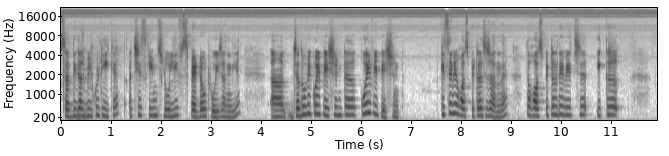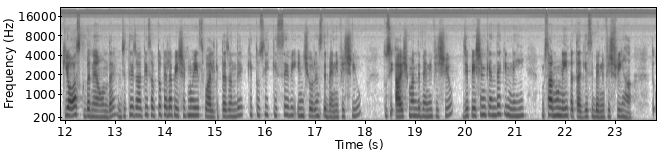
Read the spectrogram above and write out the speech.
सर्दी गल बिल्कुल ठीक है अच्छी स्कीम स्लोली स्प्रेड आउट हो ही जाती है। ਜਦੋਂ ਵੀ ਕੋਈ ਪੇਸ਼ੈਂਟ ਕੋਈ ਵੀ ਪੇਸ਼ੈਂਟ ਕਿਸੇ ਵੀ ਹਸਪੀਟਲ 'ਚ ਜਾਂਦਾ ਹੈ, ਤਾਂ ਹਸਪੀਟਲ ਦੇ ਵਿੱਚ ਇੱਕ ਕਿਓਸਕ ਬਣਿਆ ਹੁੰਦਾ ਹੈ, ਜਿੱਥੇ ਜਾ ਕੇ ਸਭ ਤੋਂ ਪਹਿਲਾਂ ਪੇਸ਼ੈਂਟ ਨੂੰ ਇਹ ਸਵਾਲ ਕੀਤਾ ਜਾਂਦਾ ਹੈ ਕਿ ਤੁਸੀਂ ਕਿਸੇ ਵੀ ਇੰਸ਼ੋਰੈਂਸ ਦੇ ਬੈਨੀਫੀਸ਼ਰੀ ਹੋ? ਤੁਸੀਂ ਆਯੁਸ਼ਮਾਨ ਦੇ ਬੈਨੀਫੀਸ਼ਰੀ ਹੋ? ਜੇ ਪੇਸ਼ੈਂਟ ਕਹਿੰਦਾ ਕਿ ਨਹੀਂ, ਸਾਨੂੰ ਨਹੀਂ ਪਤਾ ਕਿ ਅਸੀਂ ਬੈਨੀਫੀਸ਼ਰੀ ਹਾਂ, ਤਾਂ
